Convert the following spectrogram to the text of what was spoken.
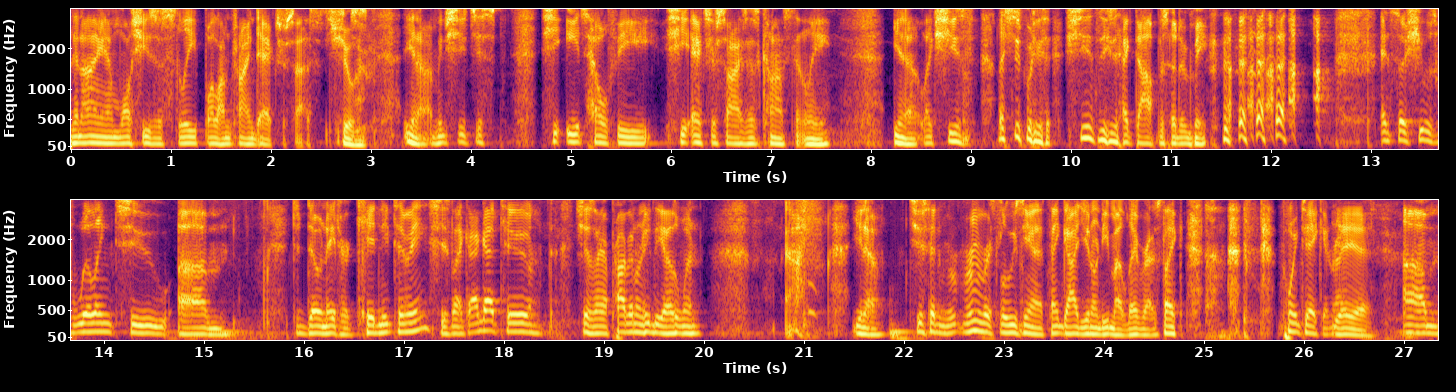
than I am while she's asleep while I'm trying to exercise. She's Sure. just- you know, I mean, she just she eats healthy, she exercises constantly. You know, like she's let's just put it. She's the exact opposite of me. and so she was willing to um, to donate her kidney to me. She's like, I got two. She's like, I probably don't need the other one. you know, she said, remember it's Louisiana. Thank God you don't need my liver. I was like, point taken, right? Yeah, yeah.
